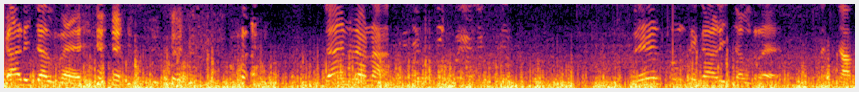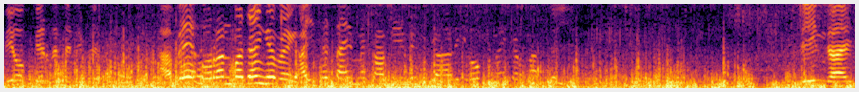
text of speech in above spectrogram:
गाड़ी चल रहा है। जान रहे हो ना? तेल सुन के गाड़ी चल रहा है। चाबी ऑफ़ कर देते नहीं फिर अबे हॉर्न बजाएँगे भाई। ऐसे टाइम में कभी भी गाड़ी ऑफ़ नहीं करना चाहिए। सीन गाइस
